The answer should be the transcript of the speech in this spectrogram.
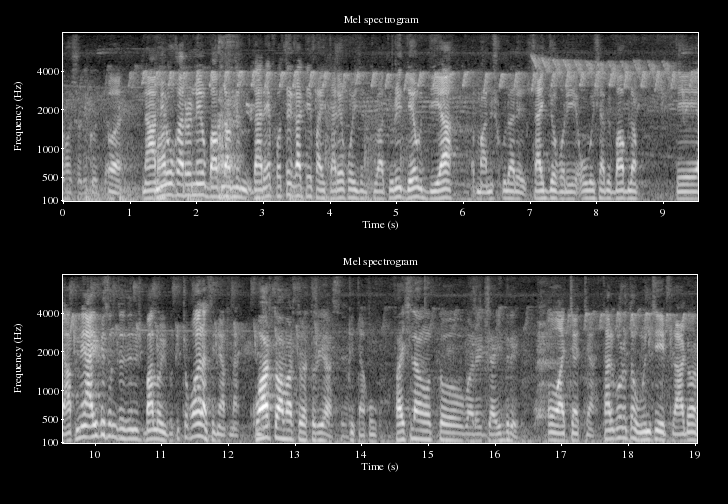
এখন শরীর করতে হয়। না আমিও কারণে ভাবলাম যে যারে পথে ঘাটে পাই তারে কই যে তোরা তুরি দেও দিয়া মানুষগুলারে সাহায্য করে ও হিসাবে ভাবলাম তে আপনি আই গেছেন তো জিনিস ভালো হইব কিছু করার আছে না আপনার? কোয়ার তো আমার তোরা তোরই আছে। কিতা কো পাইছিলাম তো বাড়ি যাইদ রে। ও আচ্ছা আচ্ছা। তার ঘরে তো শুনছি ফ্লাডর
